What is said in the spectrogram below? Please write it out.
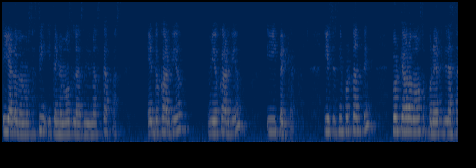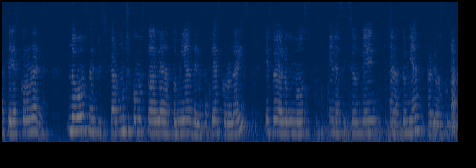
y ya lo vemos así y tenemos las mismas capas, endocardio, miocardio y pericardio. Y esto es importante porque ahora vamos a poner las arterias coronarias. No vamos a especificar mucho cómo está la anatomía de las arterias coronarias, esto ya lo vimos en la sección de anatomía cardiovascular,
